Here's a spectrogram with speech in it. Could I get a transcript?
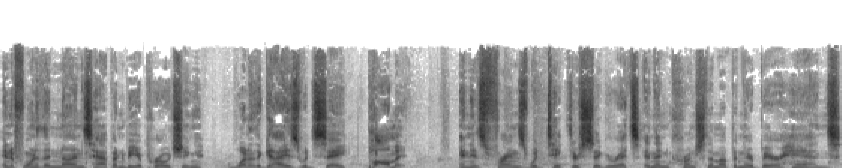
And if one of the nuns happened to be approaching, one of the guys would say, Palm it! And his friends would take their cigarettes and then crunch them up in their bare hands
